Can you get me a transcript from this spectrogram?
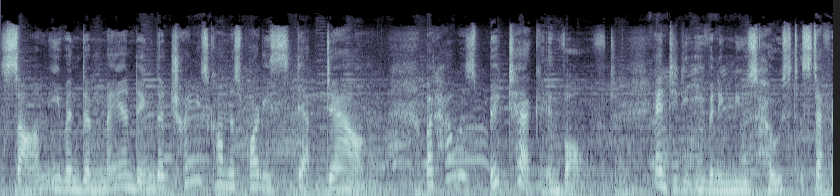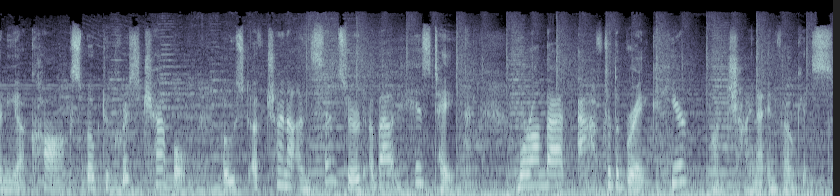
Some even demanding the Chinese Communist Party step down. But how is big tech involved? NTD Evening News host Stephanie Cox spoke to Chris Chappell, host of China Uncensored, about his take. More on that after the break here on China in Focus.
